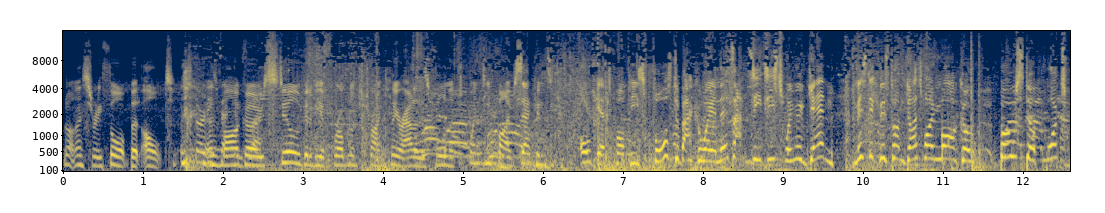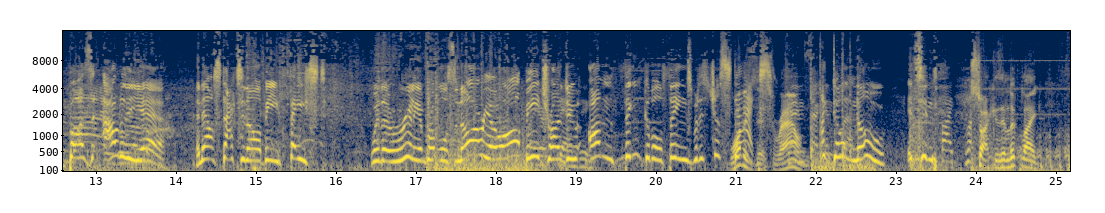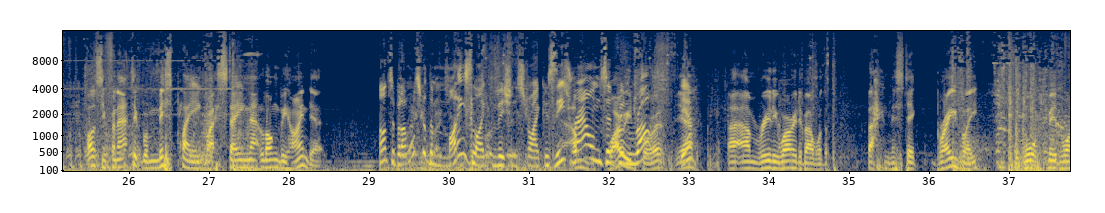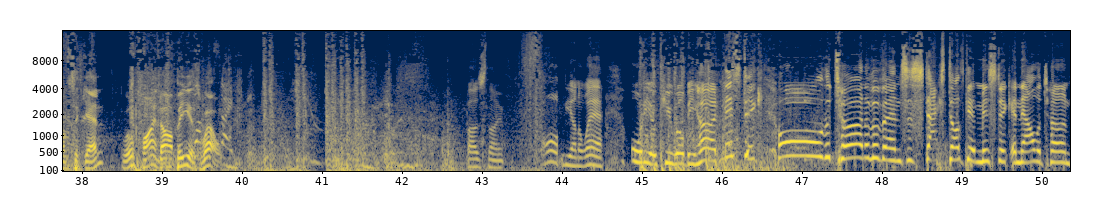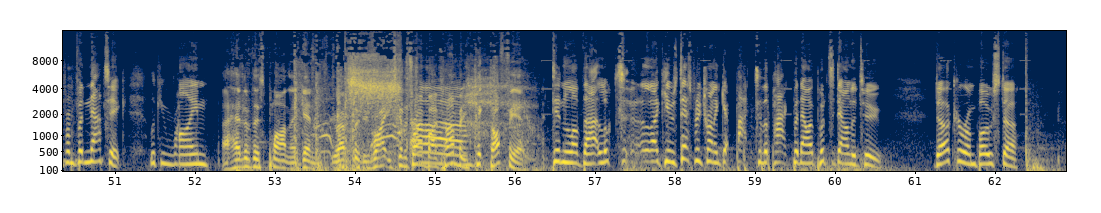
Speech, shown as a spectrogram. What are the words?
Not necessarily thought, but alt. 30 As seconds MaKo left. still going to be a problem to try and clear out of this corner. 25 seconds. Alt gets pop. He's forced to back away, and there's that DT swing again. Mistic this time does find MaKo. Boaster, watch Buzz out of the air. And now Stax and RB faced with a really improbable scenario. RB trying to do unthinkable things, but it's just What Stax. is this round? I don't know. It's in. Spike pla- Strikers, it looked like, honestly, Fnatic were misplaying by staying that long behind it. answer, but I wonder what the money's like for Vision Strikers. These I'm rounds have been rough. For it. Yeah, I- I'm really worried about what the back Mistic bravely walked mid once again. We'll find RB as well. Buzz though. Oh, the unaware. Audio cue will be heard. Mistic! Oh, the turn of events as Stax does get Mistic, and now the turn from Fnatic. Looking rhyme. Ahead of this plant, and again, you're absolutely right. He's going to try and buy plant, but he's picked off here. Didn't love that. Looked uh, like he was desperately trying to get back to the pack, but now it puts it down to two. Derke and Boaster.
